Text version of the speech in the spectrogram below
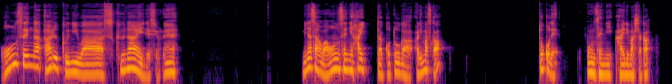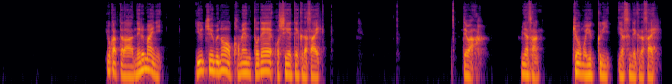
温泉がある国は少ないですよね。皆さんは温泉に入ったことがありますか？どこで温泉に入りましたか？よかったら寝る前に YouTube のコメントで教えてください。では、皆さん、今日もゆっくり休んでください。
